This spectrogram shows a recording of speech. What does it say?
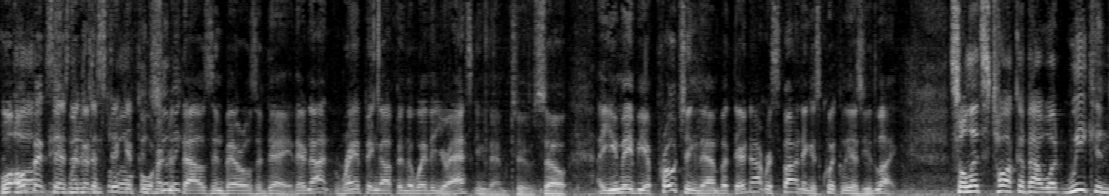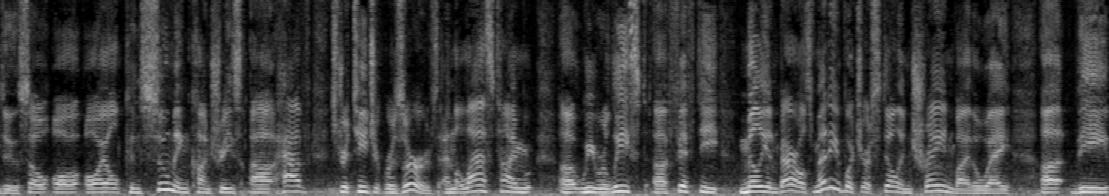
Well, OPEC uh, says they're going to stick at 400,000 barrels a day. They're not ramping up in the way that you're asking them to. So uh, you may be approaching them, but they're not responding as quickly as you'd like. So let's talk about what we can do. So oil consuming countries uh, have strategic reserves. And the last time uh, we released uh, 50 million barrels, many of which are still in train, by the way, uh, the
